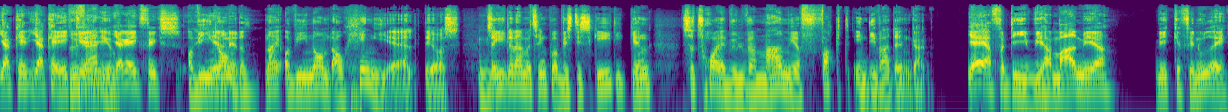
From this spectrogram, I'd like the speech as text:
jeg kan, jeg kan, ikke, færdig jeg kan ikke fikse Og vi, er enormt, nej, og vi er enormt afhængige af alt det også. Mm. Så jeg kan ikke lade være med at tænke på, at hvis det skete igen, så tror jeg, at vi ville være meget mere fucked, end de var dengang. Ja, ja, fordi vi har meget mere, vi ikke kan finde ud af.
